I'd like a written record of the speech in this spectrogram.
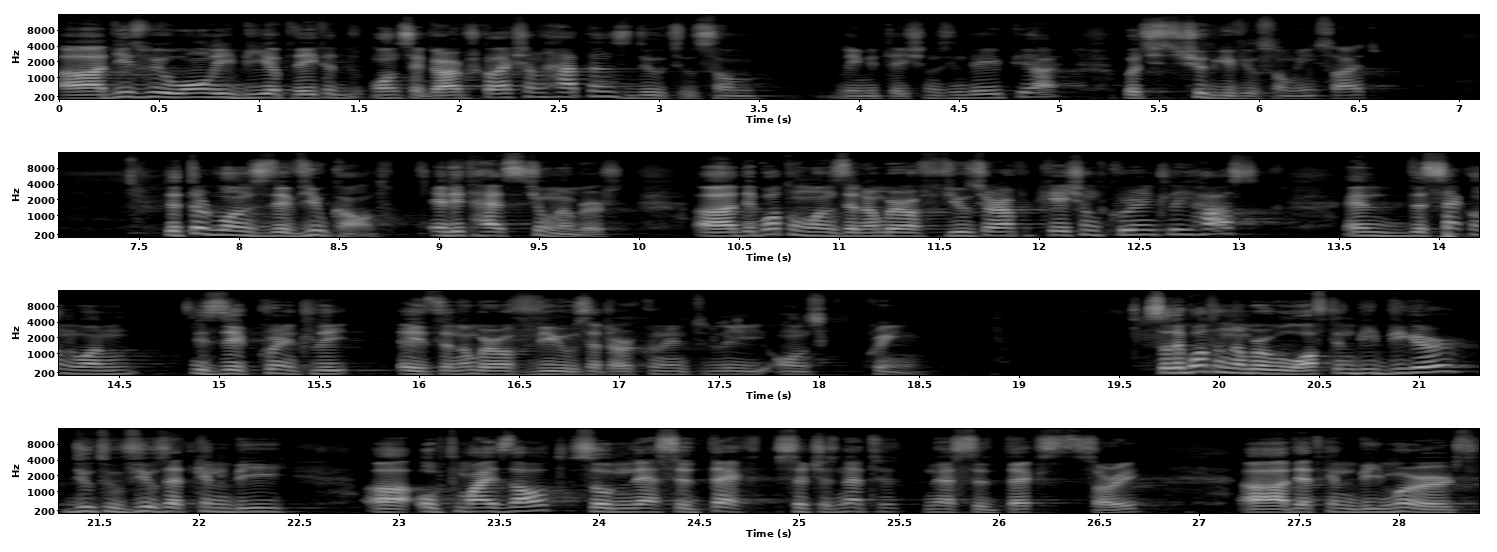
Uh, these will only be updated once a garbage collection happens due to some limitations in the API, but it should give you some insight. The third one is the view count, and it has two numbers. Uh, the bottom one is the number of views your application currently has, and the second one is the currently is the number of views that are currently on screen. So the bottom number will often be bigger due to views that can be uh, optimized out, so nested text, such as nested text, sorry, uh, that can be merged,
